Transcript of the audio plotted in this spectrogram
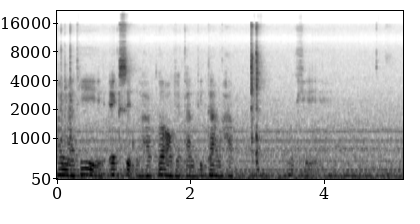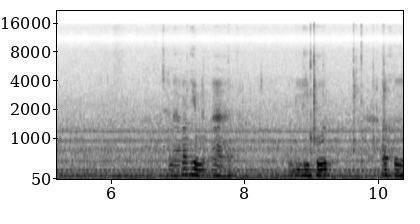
ให้มาที่ exit นะครับเพื่อออกจากการติดตั้งครับโอเคฉะนั้นก็พิมพ์อ่า reboot ก็คือ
